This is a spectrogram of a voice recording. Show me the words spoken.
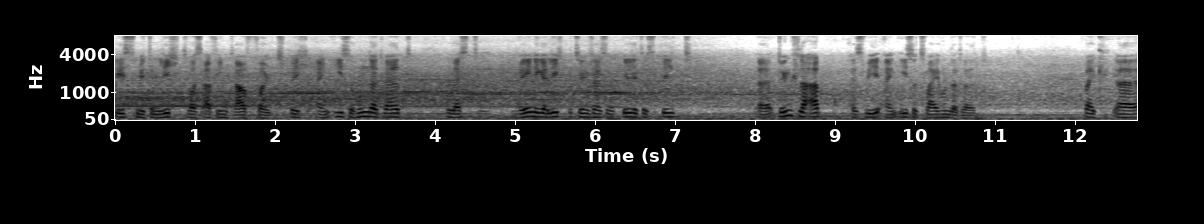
ist mit dem Licht, was auf ihn drauf fällt. Sprich, ein ISO 100-Wert lässt weniger Licht bzw. bildet das Bild äh, dünkler ab als wie ein ISO 200 Wert. Bei äh,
